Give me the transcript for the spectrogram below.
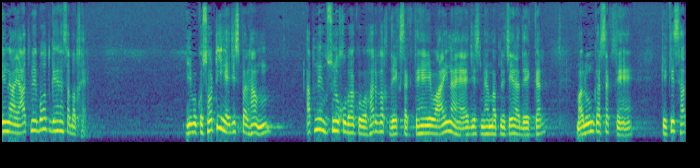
इन आयात में बहुत गहरा सबक है। ये वो कसौटी है जिस पर हम अपने हुसन कुबा को हर वक्त देख सकते हैं। ये वो आईना है जिसमें हम अपने चेहरा देखकर मालूम कर सकते हैं कि किस हद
